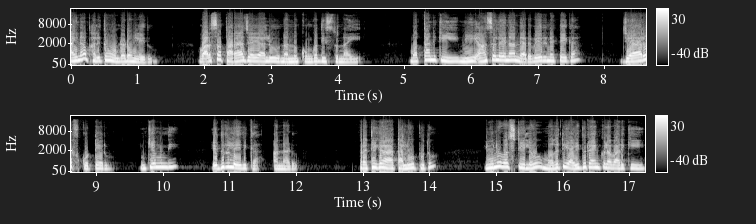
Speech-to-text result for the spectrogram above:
అయినా ఫలితం ఉండడం లేదు. వరుస పరాజయాలు నన్ను కుంగదీస్తున్నాయి. మొత్తానికి మీ ఆశలైనా నెరవేరినట్టేగా? జేఆర్ఎఫ్ కొట్టారు. ఇంకేముంది? ఎదురు లేదిక అన్నాడు. ప్రతిగా తలూపుతూ యూనివర్సిటీలో మొదటి ఐదు ర్యాంకుల వారికి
